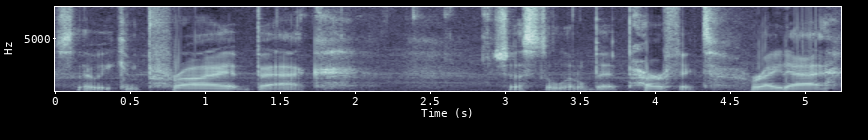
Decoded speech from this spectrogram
So that we can pry it back just a little bit. Perfect. Right at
